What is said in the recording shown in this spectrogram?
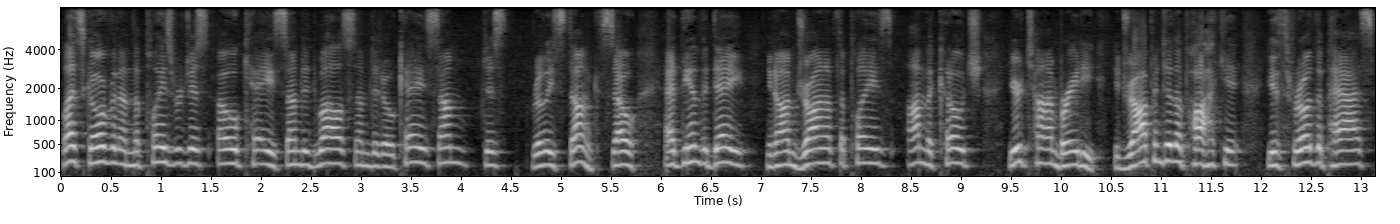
Let's go over them. The plays were just okay. Some did well, some did okay, some just really stunk. So at the end of the day, you know, I'm drawing up the plays. I'm the coach. You're Tom Brady. You drop into the pocket, you throw the pass.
